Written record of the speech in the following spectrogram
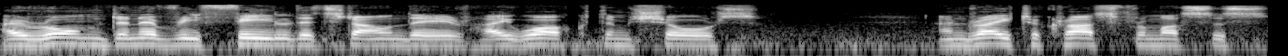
I roamed in every field that's down there. I walked them shores. And right across from us is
